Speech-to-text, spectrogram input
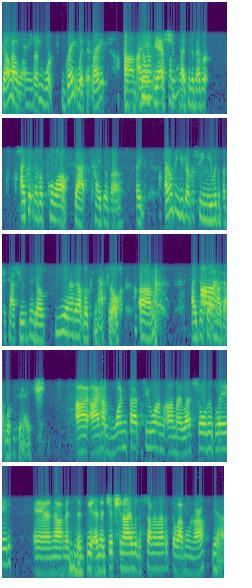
going. I I mean, her. she worked great with it, right? Um, I don't Mhm. think Yeah, that's she something I could have ever. I could never pull off that type of a like. I don't think you'd ever see me with a bunch of tattoos and go, "Yeah, that looks natural." Um, I just don't Uh, have that look to me. I I have one tattoo on on my left shoulder blade, and um, it's, Mhm. it's an Egyptian eye with a sun around it, so I'm Munra. Yeah.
